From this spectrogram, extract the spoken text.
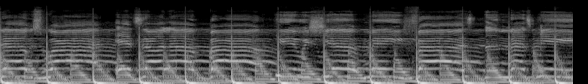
knows why. it's all about. He me first, and ask me.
